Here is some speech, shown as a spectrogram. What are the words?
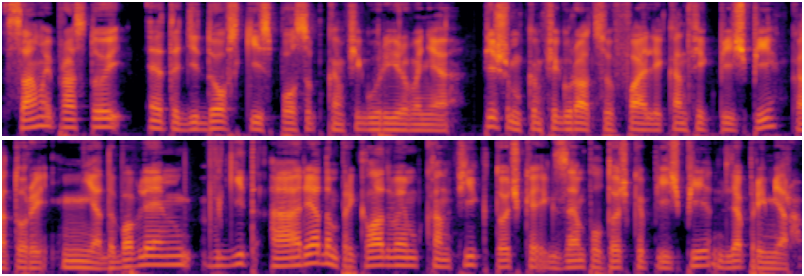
Самый простой – это дедовский способ конфигурирования. Пишем конфигурацию в файле config.php, который не добавляем в git, а рядом прикладываем config.example.php для примера.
